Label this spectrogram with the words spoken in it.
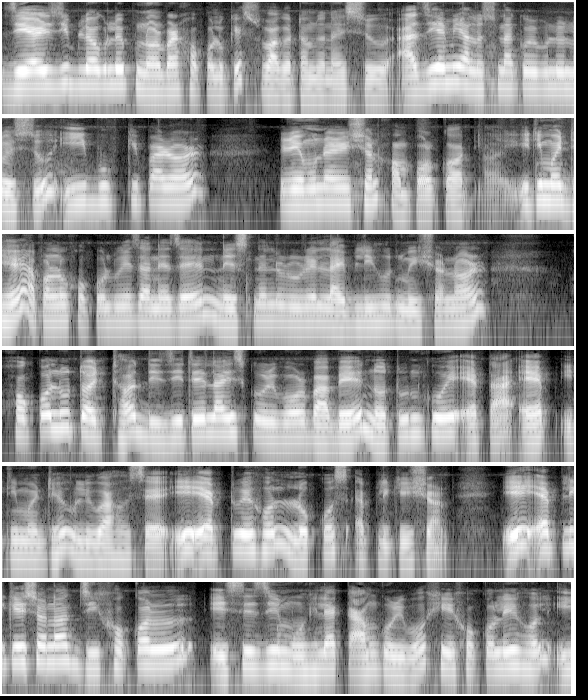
জি আৰ জি ব্লগলৈ পুনৰবাৰ সকলোকে স্বাগতম জনাইছোঁ। আজি আমি আলোচনা কৰিবলৈ লৈছোঁ ই বুক কিপাৰৰ ৰেমুনাৰেশ্যন সম্পৰ্কত। ইতিমধ্যে আপোনালোক সকলোৱে জানে যে নেশ্যনেল ৰুৰেল লাইভলিহুড মিছনৰ সকলো তথ্য ডিজিটেলাইজ কৰিবৰ বাবে নতুনকৈ এটা এপ ইতিমধ্যে উলিওৱা হৈছে। এই এপটোৱে হ'ল লোকছ এপ্লিকেশ্যন এই এপ্লিকেশ্যনত যিসকল এইচ এছ জিৰ মহিলাই কাম কৰিব সেইসকলেই হ'ল e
